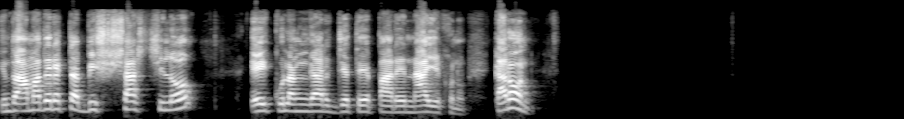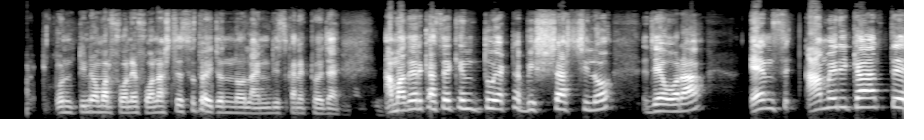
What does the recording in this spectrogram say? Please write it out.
কিন্তু আমাদের একটা বিশ্বাস ছিল, এই কুলাঙ্গার যেতে পারে নাই এখনও। কারণ কন্টিনিউ আমার ফোনে ফোন আসতেছে তো এই জন্য লাইন ডিসকানেক্ট হয়ে যায়। আমাদের কাছে কিন্তু একটা বিশ্বাস ছিল যে ওরা আমেরিকাতে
